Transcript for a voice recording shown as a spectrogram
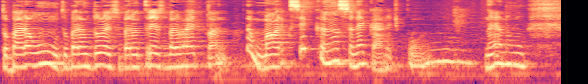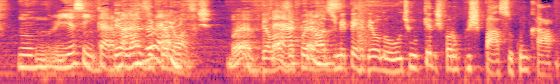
Tubarão 1, Tubarão 2, Tubarão 3, Tubarão. Então, uma hora que você cansa, né, cara? Tipo, né? Não, não, e assim, cara, Velozes Marvel e é Furiosos. Velozes e Furiosos me perdeu no último porque eles foram pro espaço com carro.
